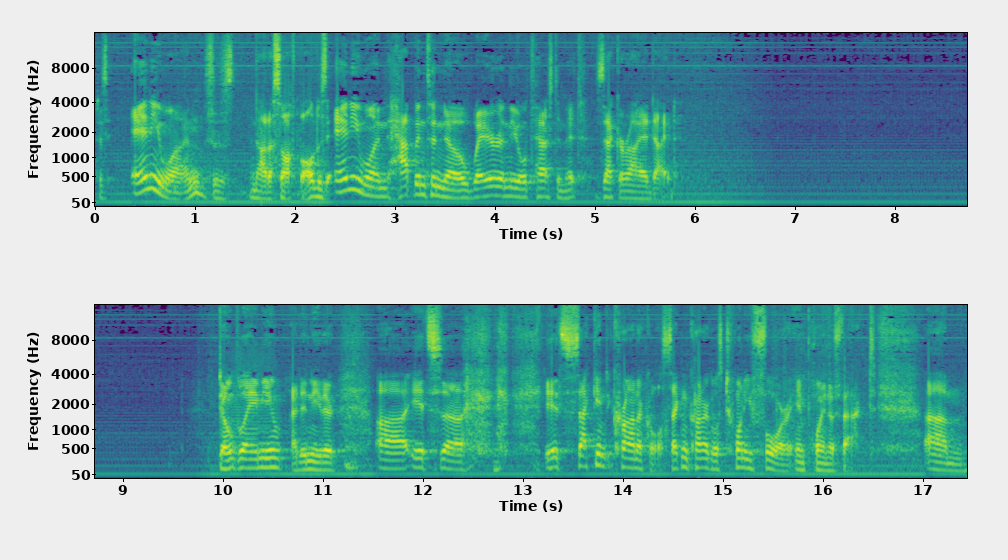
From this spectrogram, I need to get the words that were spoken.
Does anyone, this is not a softball, does anyone happen to know where in the Old Testament Zechariah died? Don't blame you. I didn't either. Uh, it's uh, it's Second Chronicles. Second Chronicles 24. In point of fact. Um,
